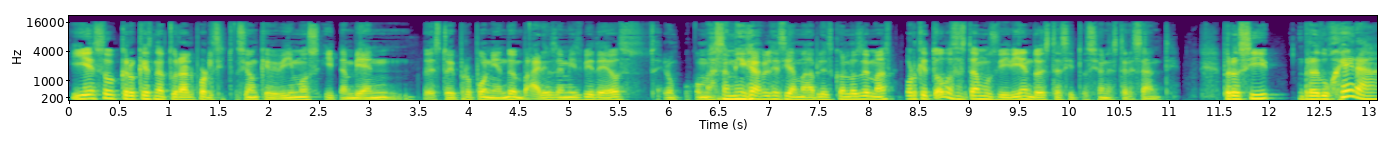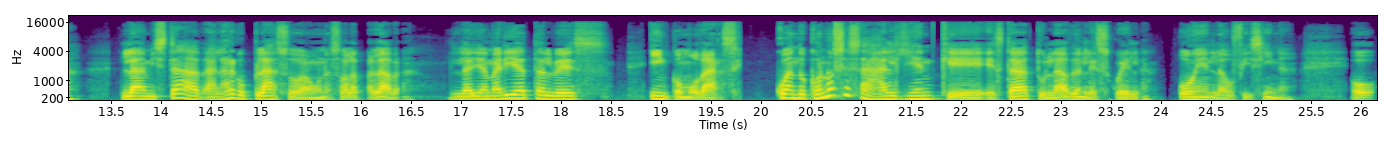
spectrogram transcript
Y eso creo que es natural por la situación que vivimos y también estoy proponiendo en varios de mis videos ser un poco más amigables y amables con los demás porque todos estamos viviendo esta situación estresante. Pero si redujera la amistad a largo plazo a una sola palabra, la llamaría tal vez incomodarse. Cuando conoces a alguien que está a tu lado en la escuela o en la oficina o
